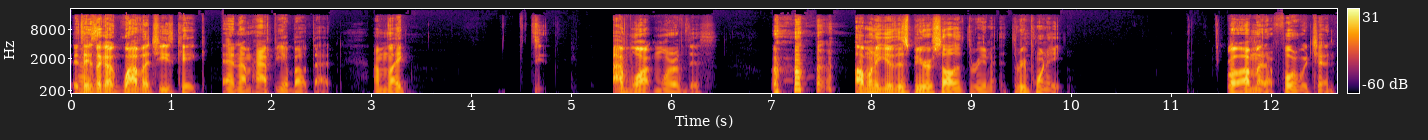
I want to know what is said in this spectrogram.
It All tastes like a guava cheesecake, and I'm happy about that. I'm like, "D- I want more of this. I'm gonna give this beer a solid three and three point eight. Well, I'm at a four with Chen.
